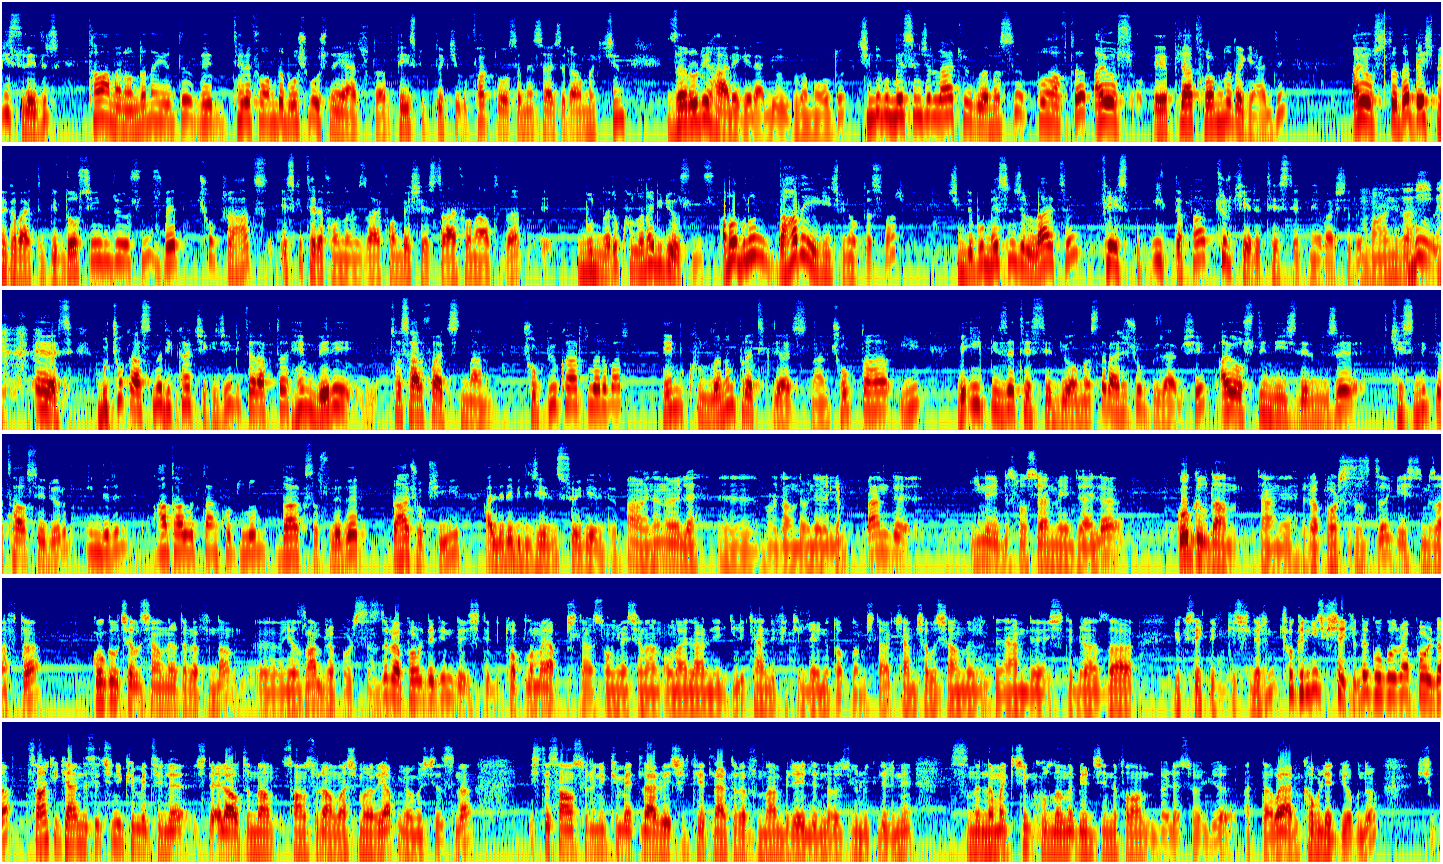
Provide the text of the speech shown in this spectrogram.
bir süredir tamamen ondan ayırdı ve telefonda boşu boşuna yer tutan, Facebook'taki ufak da olsa mesajları almak için zaruri hale gelen bir uygulama oldu. Şimdi bu Messenger Lite uygulaması bu hafta iOS e, platformuna da geldi iOS'ta da 5 MB'lık bir dosya indiriyorsunuz ve çok rahat eski telefonlarınızda iPhone 5s'te, iPhone 6'da e, bunları kullanabiliyorsunuz. Ama bunun daha da ilginç bir noktası var. Şimdi bu Messenger Lite'ı Facebook ilk defa Türkiye'de test etmeye başladı. Manidar. Bu, evet, bu çok aslında dikkat çekici. Bir tarafta hem veri tasarrufu açısından çok büyük artıları var, hem kullanım pratikliği açısından çok daha iyi ve ilk bizde test ediliyor olması da bence çok güzel bir şey. iOS dinleyicilerimize kesinlikle tavsiye ediyorum. İndirin, hantallıktan kurtulun. Daha kısa sürede daha çok şeyi halledebileceğinizi söyleyebilirim. Aynen öyle. Ee, buradan da önerelim. Ben de yine bir sosyal medyayla Google'dan bir tane bir rapor sızdı geçtiğimiz hafta. Google çalışanları tarafından e, yazılan bir rapor sızdı. Rapor dediğimde işte bir toplama yapmışlar. Son yaşanan olaylarla ilgili kendi fikirlerini toplamışlar. Hem çalışanların hem de işte biraz daha yüksekteki kişilerin. Çok ilginç bir şekilde Google raporda sanki kendisi Çin hükümetiyle işte el altından sansür anlaşmaları yapmıyormuşçasına işte sansürün hükümetler ve şirketler tarafından bireylerin özgürlüklerini sınırlamak için kullanılabileceğini falan böyle söylüyor. Hatta bayağı bir kabul ediyor bunu.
